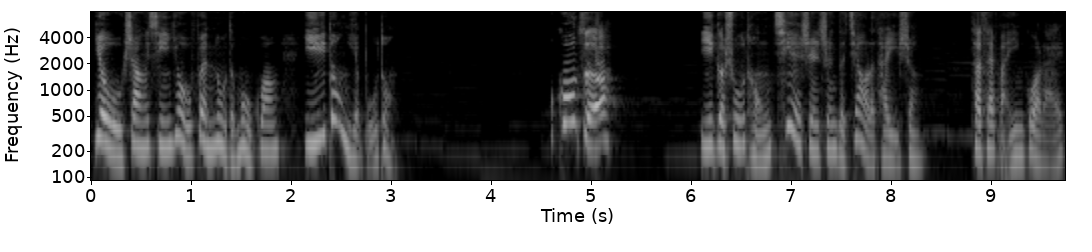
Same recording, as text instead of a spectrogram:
又伤心又愤怒的目光，一动也不动。公子，一个书童怯生生地叫了他一声，他才反应过来。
